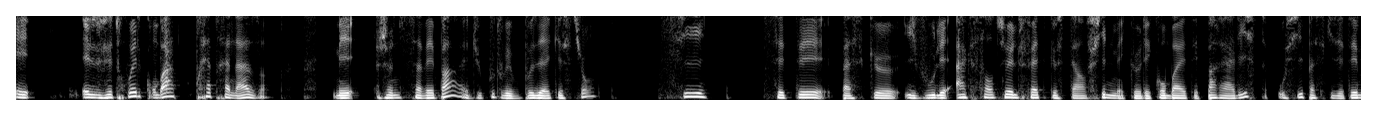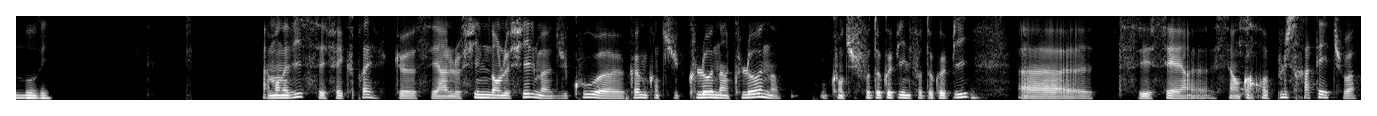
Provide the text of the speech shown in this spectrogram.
Et, j'ai trouvé le combat très très naze. Mais je ne savais pas, et du coup je vais vous poser la question, si c'était parce que il voulait accentuer le fait que c'était un film et que les combats étaient pas réalistes, ou si parce qu'ils étaient mauvais. À mon avis, c'est fait exprès, que c'est le film dans le film. Du coup, euh, comme quand tu clones un clone, ou quand tu photocopies une photocopie, euh, c'est euh, c'est encore plus raté, tu vois.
